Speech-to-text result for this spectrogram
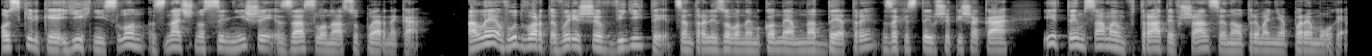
оскільки їхній слон значно сильніший за слона суперника. Але Вудворд вирішив відійти централізованим конем на d3, захистивши пішака, і тим самим втратив шанси на отримання перемоги.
